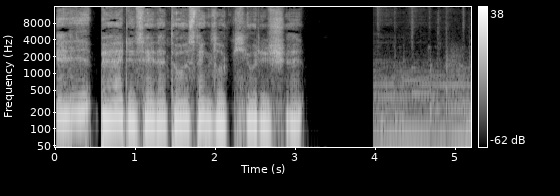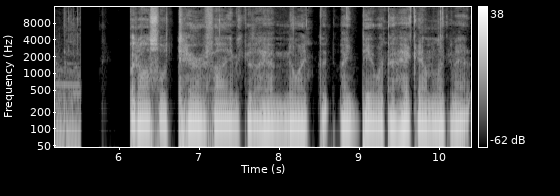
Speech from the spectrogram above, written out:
is it bad to say that those things look cute as shit but also terrifying because i have no idea what the heck i'm looking at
